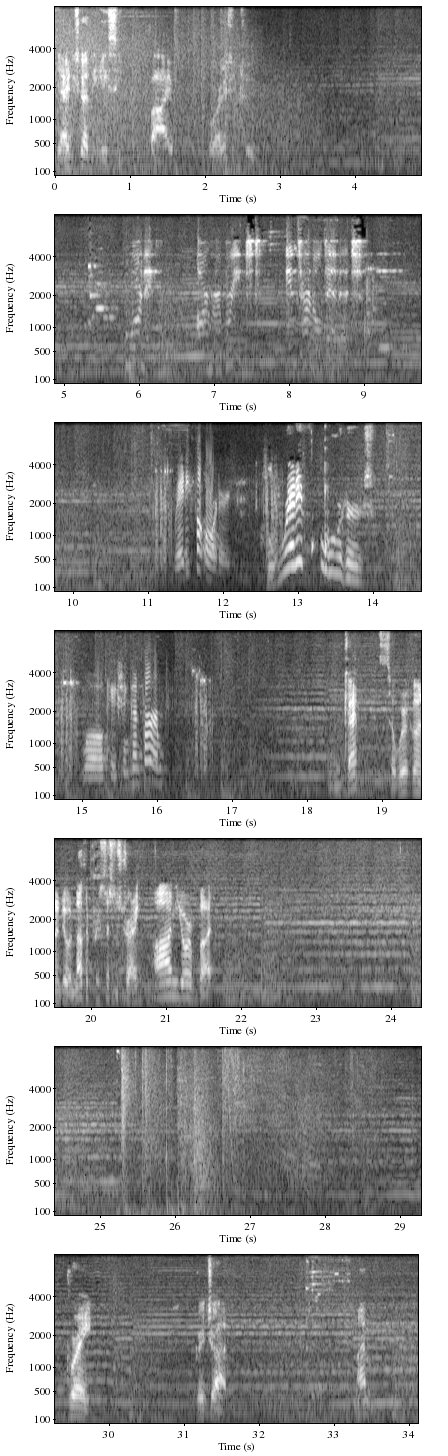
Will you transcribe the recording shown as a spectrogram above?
Yeah, I just got the AC 5 or AC 2. Warning. Armor breached. Internal damage. Ready for orders. Ready for orders. Location confirmed. Okay, so we're going to do another precision strike on your butt. Great. Great job. My,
